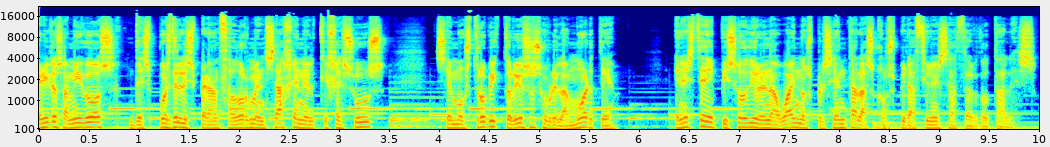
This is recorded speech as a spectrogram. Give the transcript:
Queridos amigos, después del esperanzador mensaje en el que Jesús se mostró victorioso sobre la muerte, en este episodio Elena White nos presenta las conspiraciones sacerdotales.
